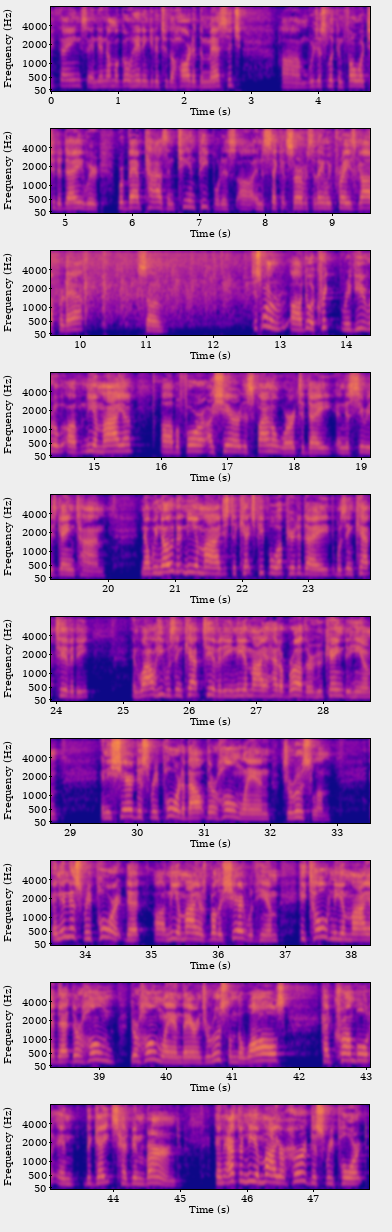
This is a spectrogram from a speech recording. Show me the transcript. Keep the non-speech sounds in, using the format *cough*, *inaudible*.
Few things, and then I'm going to go ahead and get into the heart of the message. Um, we're just looking forward to today. We're, we're baptizing 10 people this, uh, in the second service today, and we praise God for that. So, just want to uh, do a quick review of Nehemiah uh, before I share this final word today in this series, Game Time. Now, we know that Nehemiah, just to catch people up here today, was in captivity. And while he was in captivity, Nehemiah had a brother who came to him and he shared this report about their homeland, Jerusalem. And in this report that uh, Nehemiah's brother shared with him, he told Nehemiah that their home, their homeland there in Jerusalem, the walls had crumbled and the gates had been burned. And after Nehemiah heard this report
